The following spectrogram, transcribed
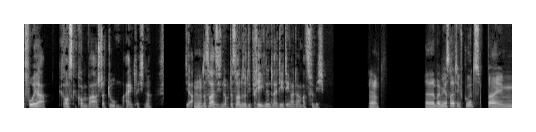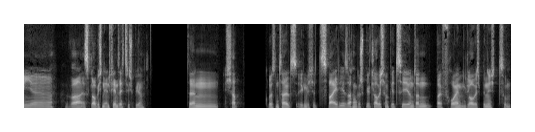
vorher rausgekommen war statt Doom eigentlich, ne? Ja, Mhm. das weiß ich noch. Das waren so die prägenden 3D-Dinger damals für mich. Äh, bei mir ist relativ kurz. Bei mir war es, glaube ich, ein N64-Spiel. Denn ich habe größtenteils irgendwelche 2D-Sachen gespielt, glaube ich, am PC. Und dann bei Freunden, glaube ich, bin ich zum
